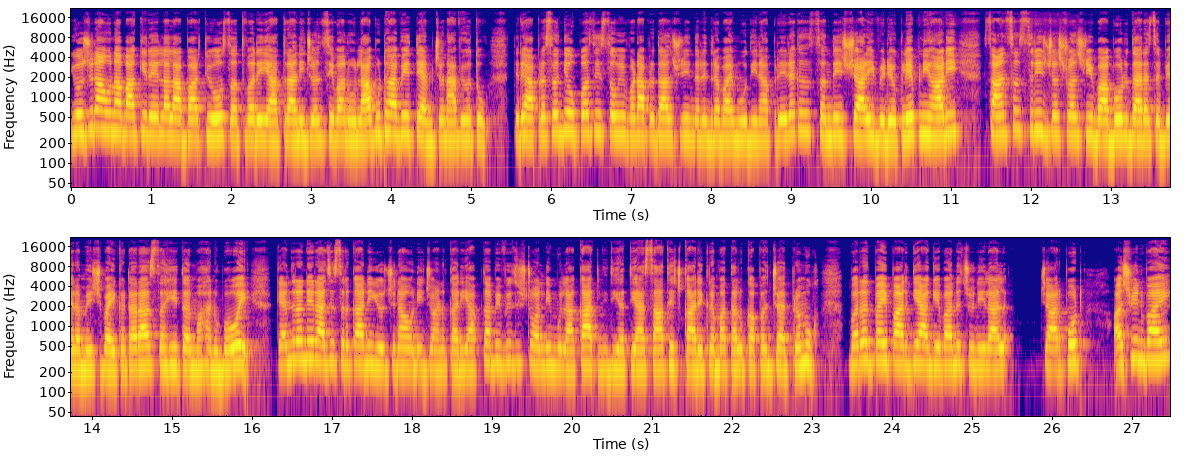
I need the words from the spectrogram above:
યોજનાઓના બાકી રહેલા લાભાર્થીઓ સત્વરે યાત્રાની જનસેવાનો લાભ ઉઠાવે તેમ જણાવ્યું હતું. ત્યારે આ પ્રસંગે ઉપસ્થિત સૌએ વડાપ્રધાન શ્રી નરેન્દ્રભાઈ મોદીના પ્રેરક સંદેશ જારી વીડિયો ક્લિપ નિહાળી સાંસદ શ્રી જશવંતસિંહ બાબોર, ધારાસભ્ય રમેશભાઈ કટારા સહિત મહાનુભાવોએ કેન્દ્ર અને રાજ્ય સરકારની યોજનાઓની જાણકારી આપતા વિવિધ સ્ટોલની મુલાકાત લીધી હતી. આ સાથે જ કાર્યક્રમમાં તાલુકા પંચાયત પ્રમુખ ભરતભાઈ પારગે આગેવાન ચુનીલાલ ચારપોટ, અશ્વિનભાઈ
